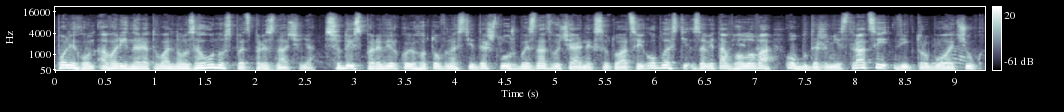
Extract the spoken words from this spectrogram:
Полігон аварійно-рятувального загону спецпризначення. Сюди з перевіркою готовності Держслужби з надзвичайних ситуацій області завітав голова облдержадміністрації Віктор Бугачук.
